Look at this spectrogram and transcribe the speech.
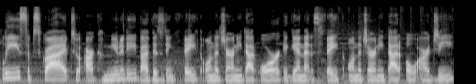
Please subscribe to our community by visiting faithonthejourney.org. Again, that is faithonthejourney.org.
